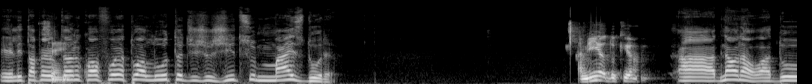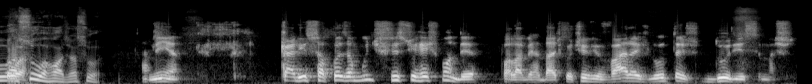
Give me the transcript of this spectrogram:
Ele tá perguntando qual foi a tua luta de jiu-jitsu mais dura. A minha do que Ah, não, não, a do. A sua, Roger, a sua. a minha? Cara, isso é uma coisa muito difícil de responder, pra falar a verdade, que eu tive várias lutas duríssimas.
